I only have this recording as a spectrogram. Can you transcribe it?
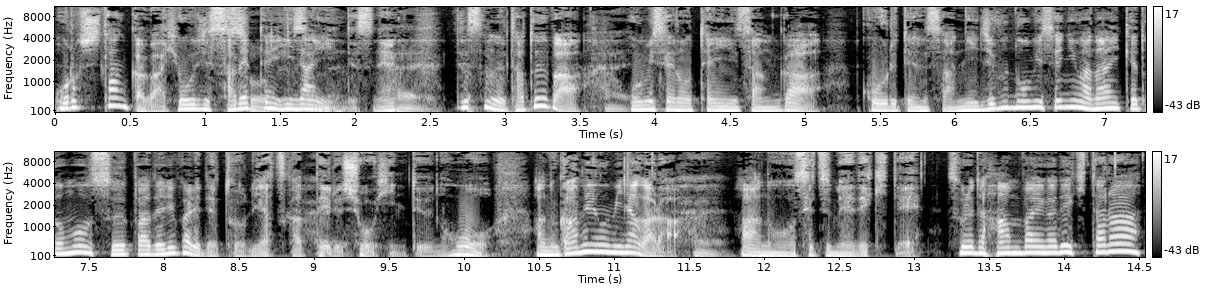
卸単価が表示されていないんですね。ですね。はい、ですので、例えば、お店の店員さんが、小売店さんに自分のお店にはないけども、スーパーデリバリーで取り扱っている商品というのを、あの、画面を見ながら、あの、説明できて、それで販売ができたら、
